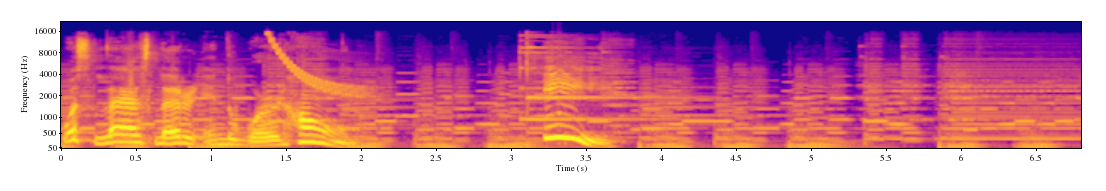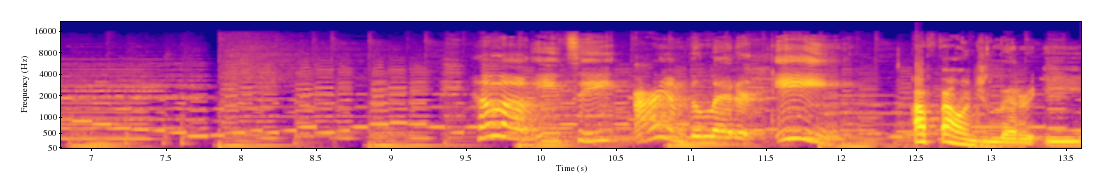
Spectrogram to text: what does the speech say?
what's the last letter in the word home? E. Hello, E.T. I am the letter E. I found you, letter E.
